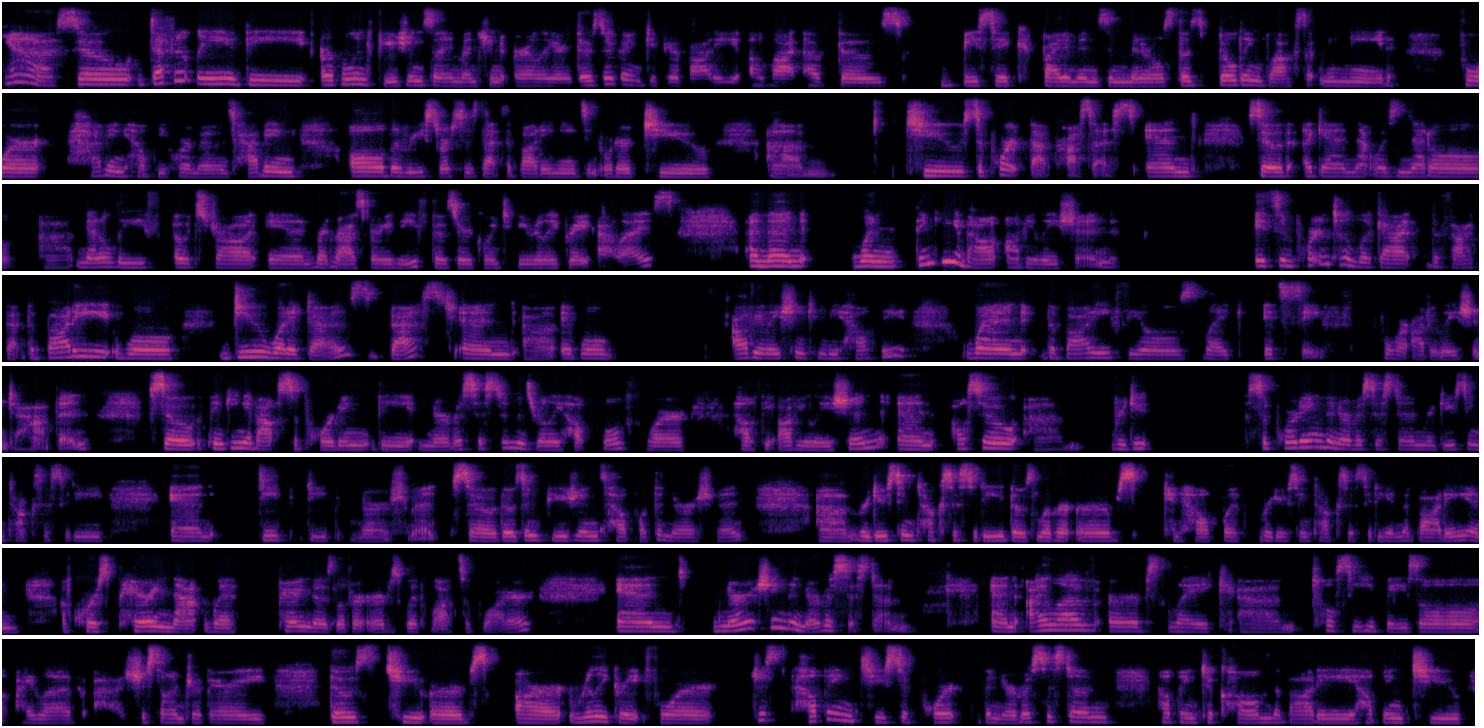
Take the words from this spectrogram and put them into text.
Yeah, so definitely the herbal infusions that I mentioned earlier, those are going to give your body a lot of those basic vitamins and minerals, those building blocks that we need for having healthy hormones, having all the resources that the body needs in order to um, to support that process. And so again, that was nettle, uh, nettle leaf, oat straw, and red raspberry leaf. Those are going to be really great allies. And then when thinking about ovulation, it's important to look at the fact that the body will do what it does best and uh, it will ovulation can be healthy when the body feels like it's safe for ovulation to happen. So, thinking about supporting the nervous system is really helpful for healthy ovulation and also um, reduce supporting the nervous system, reducing toxicity, and deep, deep nourishment. So, those infusions help with the nourishment. Um, reducing toxicity, those liver herbs can help with reducing toxicity in the body. And of course, pairing that with pairing those liver herbs with lots of water and nourishing the nervous system. And I love herbs like um, tulsi, basil. I love uh, schisandra berry. Those two herbs are really great for just helping to support the nervous system, helping to calm the body, helping to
